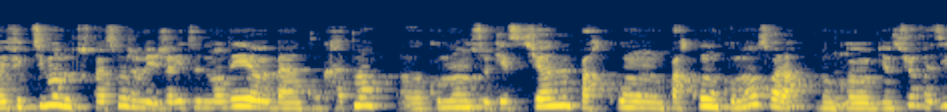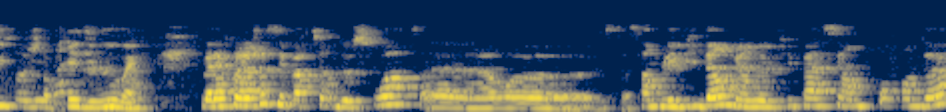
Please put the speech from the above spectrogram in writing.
effectivement, de toute façon, j'allais, te demander ben, concrètement comment on se questionne, par quoi on, par quoi on commence, voilà. Donc, bien sûr, vas-y, je t'en prie, dis-nous, ouais. Bah, la première chose, c'est partir de soi. Ça, alors, ça semble évident, mais on ne le fait pas assez en profondeur.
